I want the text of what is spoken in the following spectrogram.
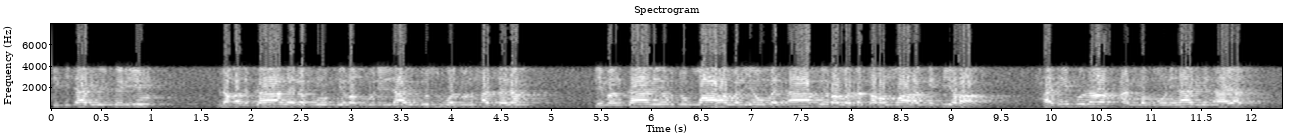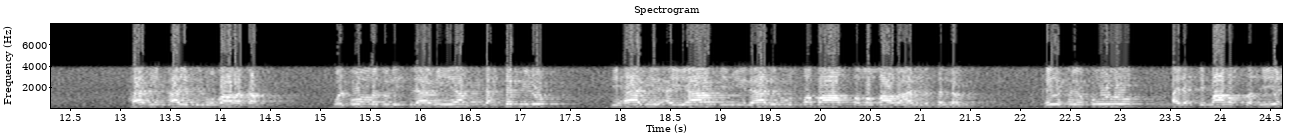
في كتابه الكريم لقد كان لكم في رسول الله أسوة حسنة لمن كان يرجو الله واليوم الآخر وذكر الله كثيرا. حديثنا عن مضمون هذه الآيات. هذه الآية المباركة والأمة الإسلامية تحتفل في هذه الأيام بميلاد المصطفى صلى الله عليه وسلم. كيف يكون الاحتفال الصحيح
